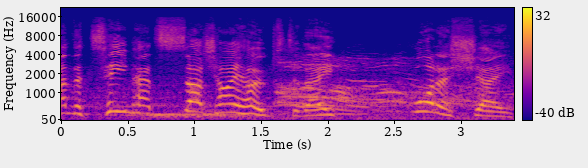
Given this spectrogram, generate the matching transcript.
And the team had such high hopes today. What a shame.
